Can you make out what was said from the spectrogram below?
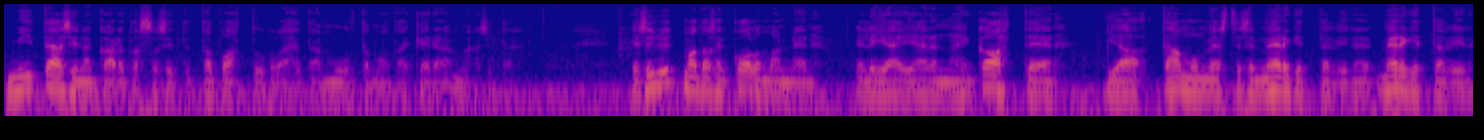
mitä siinä kartassa sitten tapahtuu, kun lähdetään muuttamaan tai keräämään sitä. Ja sitten nyt mä otan sen kolmannen, eli jäi jäädä näihin kahteen. Ja tämä on mun mielestä se merkittävin, merkittävin,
